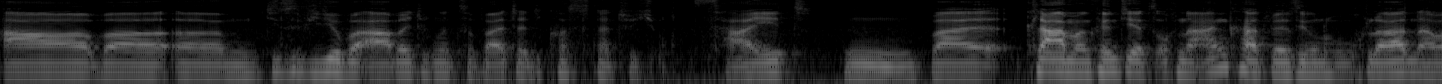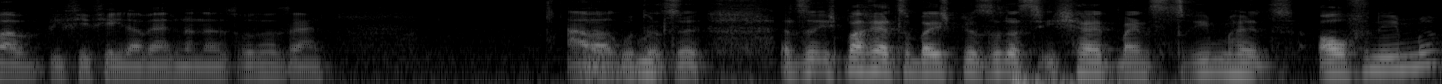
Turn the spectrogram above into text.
Aber ähm, diese Videobearbeitung und so weiter, die kostet natürlich auch Zeit. Hm. Weil, klar, man könnte jetzt auch eine Uncut-Version hochladen, aber wie viele Fehler werden dann da drin sein? Aber Ja, gut. Also, also ich mache ja zum Beispiel so, dass ich halt meinen Stream halt aufnehme,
